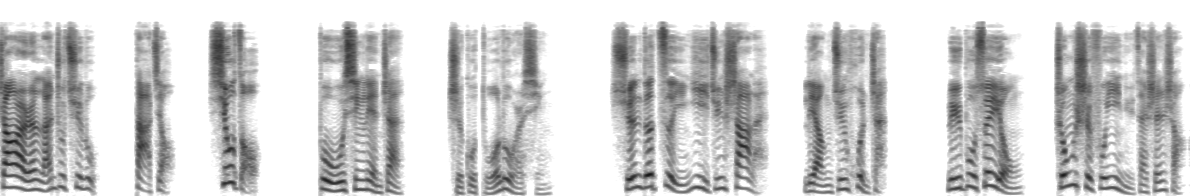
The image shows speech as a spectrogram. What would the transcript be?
张二人拦住去路，大叫：“休走！不无心恋战，只顾夺路而行。”玄德自引义军杀来，两军混战。吕布虽勇，终是负一女在身上。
